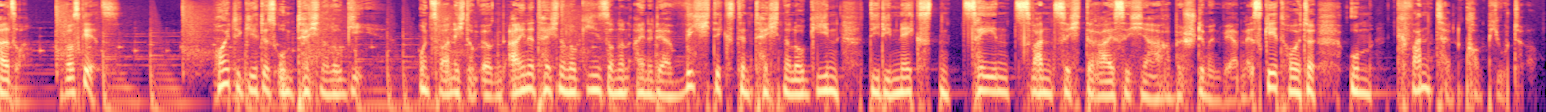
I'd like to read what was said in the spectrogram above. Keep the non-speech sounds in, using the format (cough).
Also, los geht's. Heute geht es um Technologie. Und zwar nicht um irgendeine Technologie, sondern eine der wichtigsten Technologien, die die nächsten 10, 20, 30 Jahre bestimmen werden. Es geht heute um Quantencomputer.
